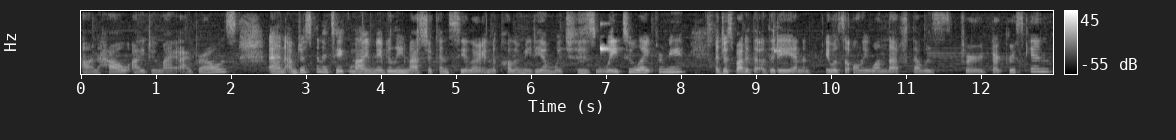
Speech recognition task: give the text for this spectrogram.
on how I do my eyebrows and I'm just going to take my Maybelline Master Concealer in the color medium which is way too light for me. I just bought it the other day and it was the only one left that was for darker skin.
